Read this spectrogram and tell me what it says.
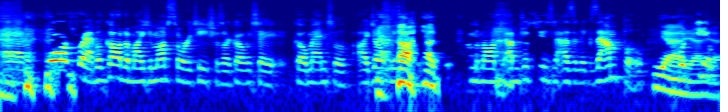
Um, or Fred, God Almighty, Montessori teachers are going to go mental. I don't mean to on the Mont- I'm just using it as an example. yeah But yeah you know, yeah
